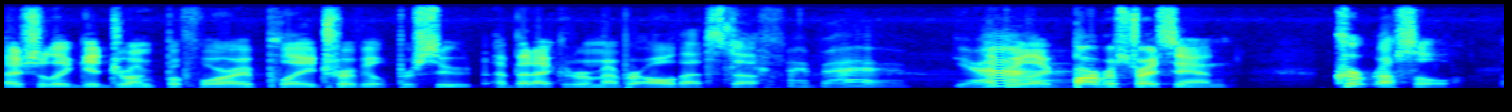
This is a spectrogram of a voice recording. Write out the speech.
I should like get drunk before I play Trivial Pursuit. I bet I could remember all that stuff. I bet. Yeah. I'd be like Barbra Streisand, Kurt Russell,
